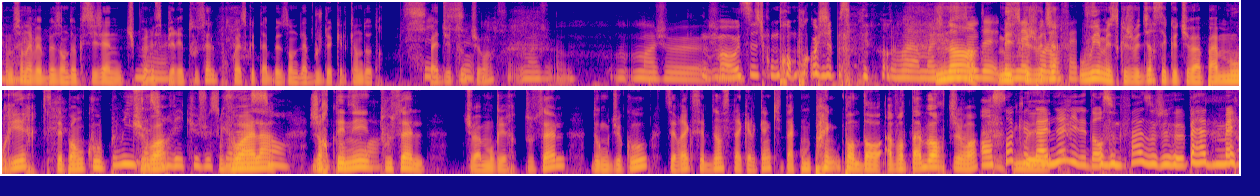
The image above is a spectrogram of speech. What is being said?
comme si on avait besoin d'oxygène. Tu peux Ouais. respirer tout seul, pourquoi est-ce que tu as besoin de la bouche de quelqu'un d'autre? Si, Pas du tout, si, tu vois. Moi, je. Moi, je. je- Moi aussi, je comprends pourquoi j'ai besoin de... Voilà, moi, j'ai Non, besoin de, mais ce que je veux dire, en fait. oui, mais ce que je veux dire, c'est que tu vas pas mourir si t'es pas en couple, Oui, tu t'as vois. survécu jusque Voilà. là Genre, t'es né soi. tout seul, tu vas mourir tout seul. Donc, du coup, c'est vrai que c'est bien si t'as quelqu'un qui t'accompagne pendant, avant ta mort, tu vois. On sent que Mais- Daniel, il est dans une phase où je veux pas de mec.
